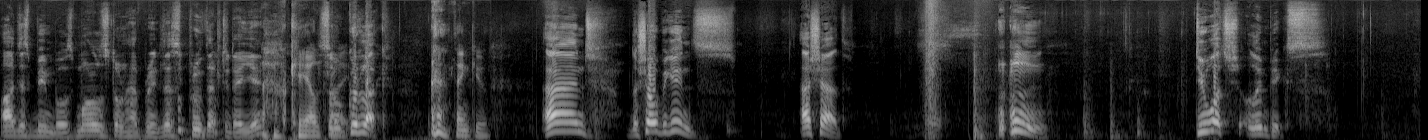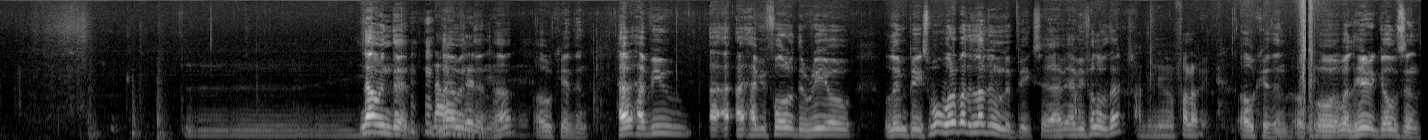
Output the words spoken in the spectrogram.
are just bimbos. Models don't have brains. Let's prove that today, yeah. okay, I'll So try. good luck. Thank you. And the show begins. Ashad. Do you watch Olympics? Now and then. now, and then, yeah, huh? Okay then. Have, have you uh, uh, have you followed the Rio Olympics? What, what about the London Olympics? Uh, have, have you followed that? I didn't even follow it. Okay then. Oh, oh, well, here it goes then.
